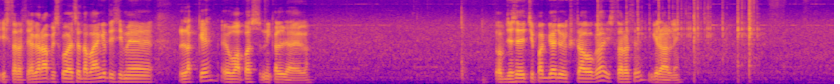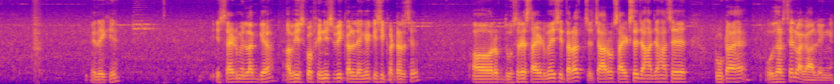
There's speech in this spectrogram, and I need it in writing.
इस तरह से। अगर आप इसको ऐसे दबाएँगे तो इसी में लग के वापस निकल जाएगा। तो अब जैसे चिपक गया, जो एक्स्ट्रा होगा, इस तरह से गिरा लें। ये देखिए। इस साइड में लग गया। अभी इसको फिनिश भी कर लेंगे किसी कटर से। और दूसरे साइड में इसी तरह चारों साइड से जहाँ जहाँ से टूटा है, उधर से लगा लेंगे।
